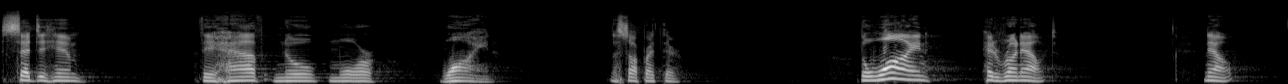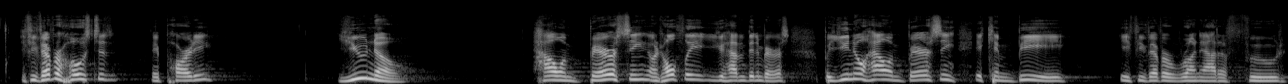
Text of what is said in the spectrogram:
said to him, They have no more wine. Let's stop right there. The wine had run out. Now, if you've ever hosted a party, you know how embarrassing, and hopefully you haven't been embarrassed, but you know how embarrassing it can be if you've ever run out of food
